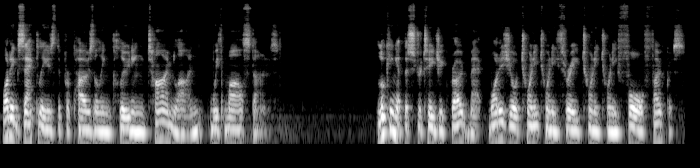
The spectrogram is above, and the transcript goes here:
What exactly is the proposal, including timeline with milestones? Looking at the strategic roadmap, what is your 2023 2024 focus?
